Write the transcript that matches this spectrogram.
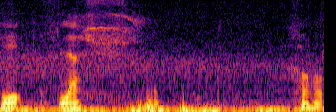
Qué flash. Oh.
